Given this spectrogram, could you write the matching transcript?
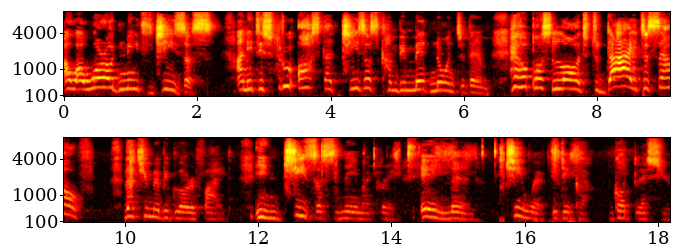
Our world needs Jesus. And it is through us that Jesus can be made known to them. Help us, Lord, to die to self that you may be glorified. In Jesus' name I pray. Amen. Chinwe Ideka. God bless you.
